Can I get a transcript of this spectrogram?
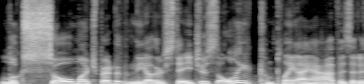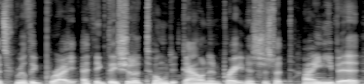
looks so much better than the other stages. The only complaint I have is that it's really bright. I think they should have toned it down in brightness just a tiny bit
